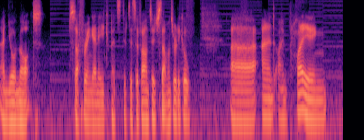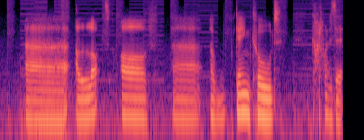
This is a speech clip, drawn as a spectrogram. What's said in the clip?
and you're not suffering any competitive disadvantage. That one's really cool. Uh, and I'm playing uh, a lot of uh, a game called God. What is it?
